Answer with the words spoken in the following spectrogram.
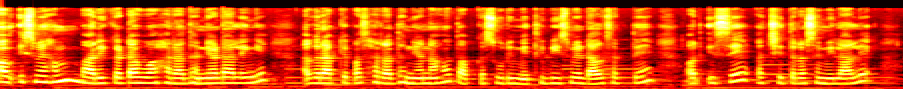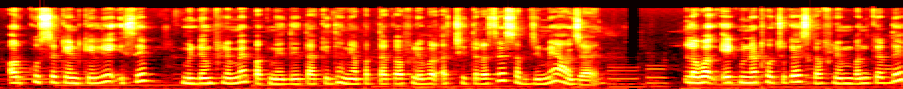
अब इसमें हम बारीक कटा हुआ हरा धनिया डालेंगे। अगर आपके पास हरा धनिया ना हो तो आप कसूरी मेथी भी इसमें डाल सकते हैं और इसे अच्छी तरह से मिला लें और कुछ सेकेंड के लिए इसे मीडियम फ्लेम में पकने दें ताकि धनिया पत्ता का फ्लेवर अच्छी तरह से सब्ज़ी में आ जाए। लगभग एक मिनट हो चुका है, इसका फ्लेम बंद कर दें।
